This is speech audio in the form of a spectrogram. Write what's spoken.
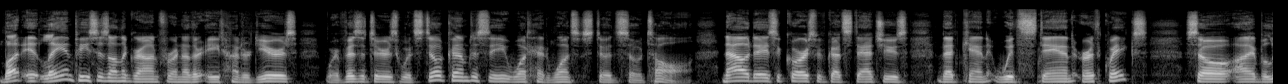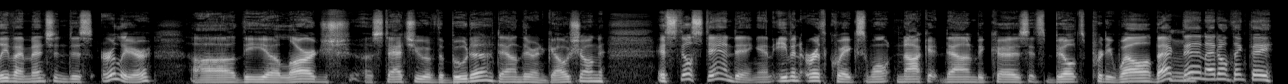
But it lay in pieces on the ground for another 800 years, where visitors would still come to see what had once stood so tall. Nowadays, of course, we've got statues that can withstand earthquakes. So I believe I mentioned this earlier. Uh, the uh, large uh, statue of the Buddha down there in Kaohsiung, it's still standing, and even earthquakes won't knock it down because it's built pretty well. Back mm. then, I don't think they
